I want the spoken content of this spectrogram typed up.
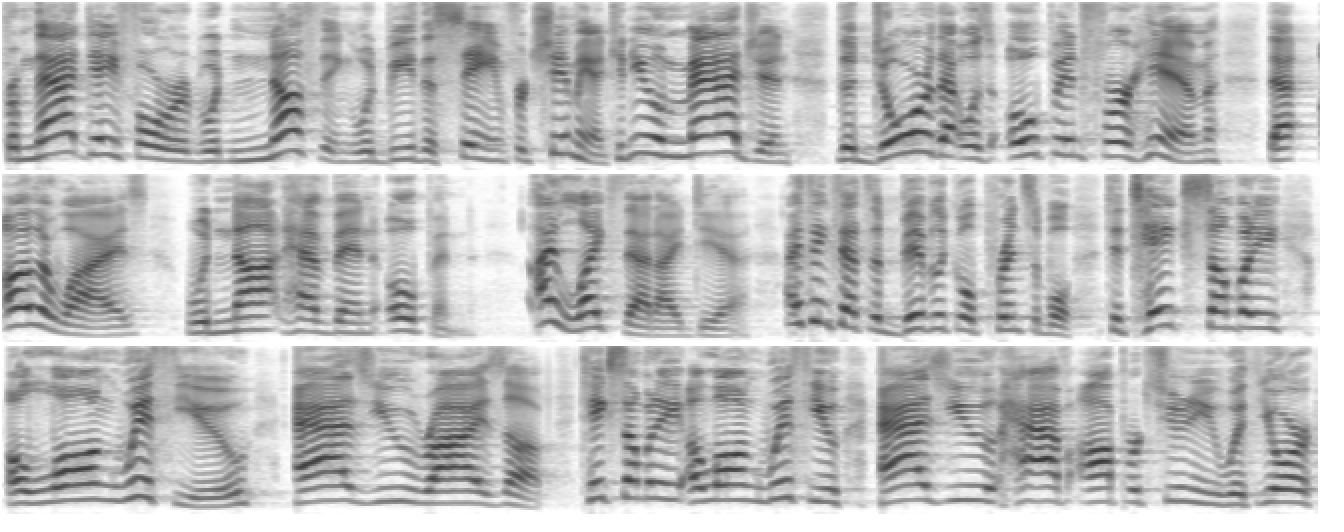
From that day forward, would nothing would be the same for Chimham. Can you imagine the door that was opened for him that otherwise would not have been opened? I like that idea. I think that's a biblical principle to take somebody along with you as you rise up, Take somebody along with you as you have opportunity with your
